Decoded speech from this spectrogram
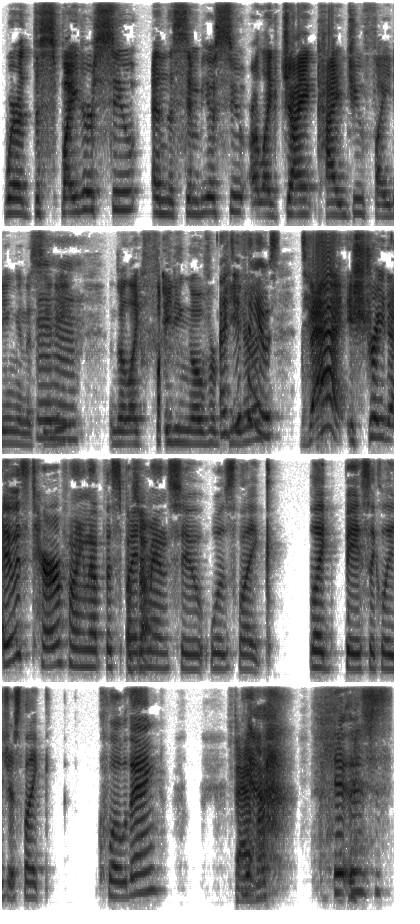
where the spider suit and the symbiote suit are like giant kaiju fighting in a city, Mhm. and they're like fighting over I do Peter. think it was that is straight. it was terrifying that the Oh. Spider-Man suit was like like basically just like clothing. fabric. Yeah. It was just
